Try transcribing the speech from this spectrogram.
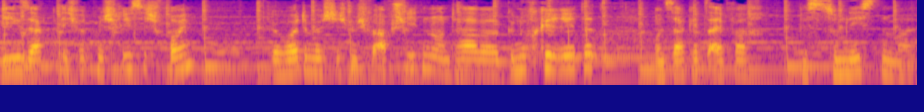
Wie gesagt, ich würde mich riesig freuen. Für heute möchte ich mich verabschieden und habe genug geredet und sage jetzt einfach bis zum nächsten Mal.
